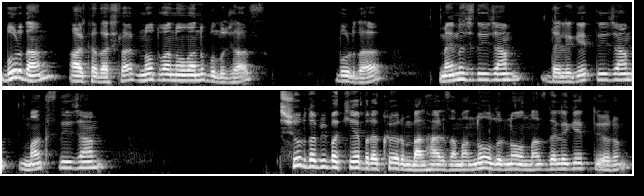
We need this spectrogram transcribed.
Buradan arkadaşlar Node 101'ı bulacağız. Burada manage diyeceğim, delegate diyeceğim, max diyeceğim. Şurada bir bakiye bırakıyorum ben her zaman. Ne olur ne olmaz. Delegate diyorum.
